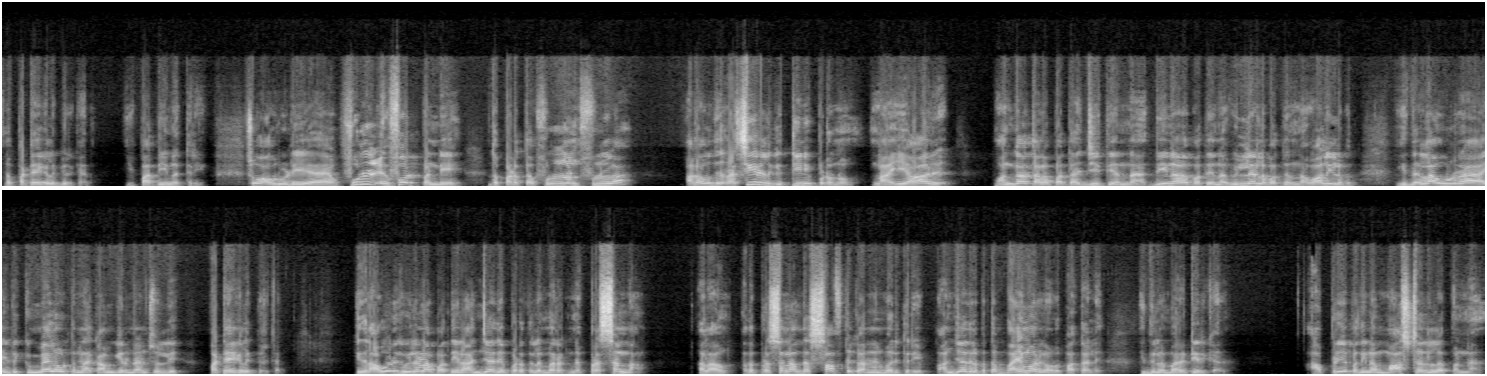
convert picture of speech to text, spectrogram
இல்லை பட்டையை கிளப்பியிருக்காரு. நீங்கள் பார்த்தீங்கன்னா தெரியும். ஸோ அவருடைய ஃபுல் எஃபோர்ட் பண்ணி இந்த படத்தை ஃபுல் அண்ட் ஃபுல்லாக அதாவது ரசிகர்களுக்கு தீனிப்படணும் நான் யார்? மங்காத்தால் பார்த்த அஜித் என்ன? தீனாவில் பார்த்து என்ன? வில்லனில் பார்த்து என்ன? வாலியில் பார்த்து இதெல்லாம் விட்றா இதுக்கு மேலே ஒருத்தர் நான் காமிக்கிறேன்டான்னு சொல்லி பட்டையை கிளப்பியிருக்கார். இதில் அவருக்கு வில்லனாக பார்த்தீங்கன்னா அஞ்சாதே படத்தில் மிரட்டின பிரசன்னா. அதான் அதை பிரசன்னா வந்து சாஃப்ட் கார்னர் மாதிரி தெரியும். அஞ்சாவதுல பார்த்தா பயமாக இருக்கும் அவரை பார்த்தாலே. இதில் மிரட்டியிருக்கார். அப்படியே பார்த்தீங்கன்னா மாஸ்டரில் பண்ண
